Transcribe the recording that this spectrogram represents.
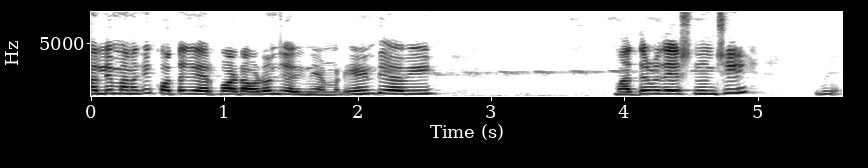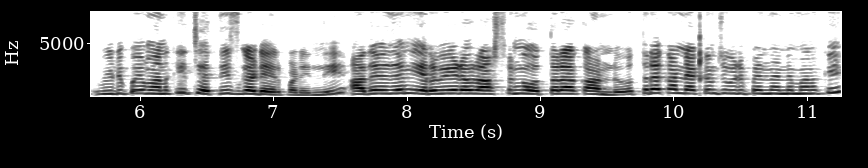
మళ్ళీ మనకి కొత్తగా ఏర్పాటు అవ్వడం జరిగినాయి అన్నమాట. ఏంటి అవి? మధ్యప్రదేశ్ నుంచి విడిపోయి మనకి ఛత్తీస్గఢ్ ఏర్పడింది. అదేవిధంగా ఇరవై ఏడవ రాష్ట్రంగా ఉత్తరాఖండ్. ఉత్తరాఖండ్ ఎక్కడి నుంచి విడిపోయిందండి మనకి?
